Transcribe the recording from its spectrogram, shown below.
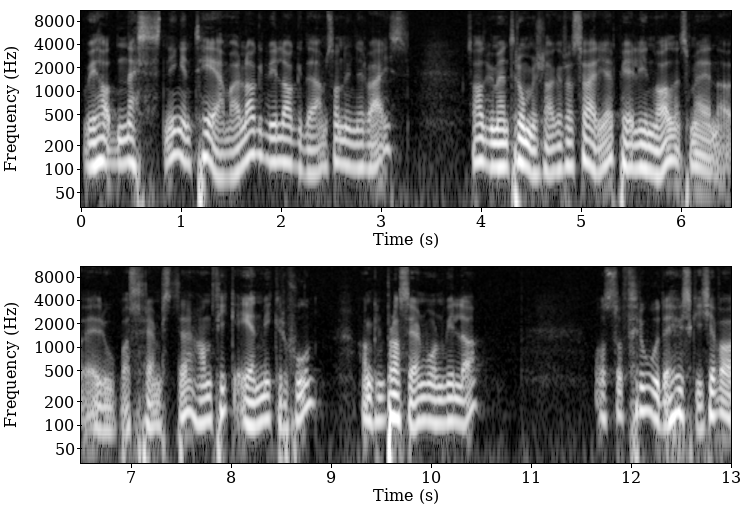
Vi hadde nesten ingen temaer lagd, vi lagde dem sånn underveis. Så hadde vi med en trommeslager fra Sverige, Per Lindvall, som er en av Europas fremste. Han fikk én mikrofon. Han kunne plassere den hvor han ville. Og så Frode, jeg husker ikke hva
